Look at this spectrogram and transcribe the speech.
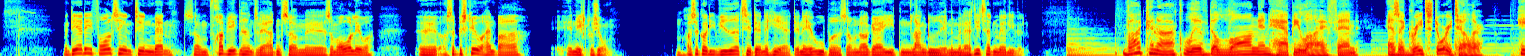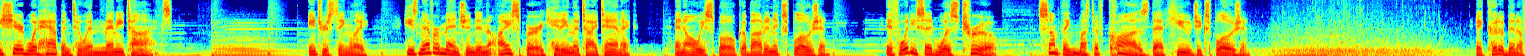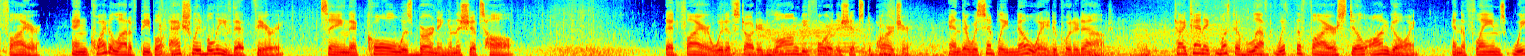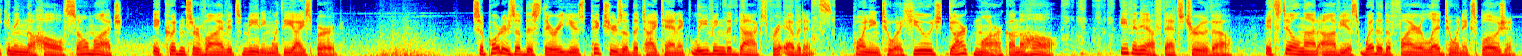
Men det er det i forhold til en, til en mand som fra virkelighedens verden, som, øh, som overlever. Øh, og så beskriver han bare en eksplosion. Mm. Og så går de videre til denne her, denne her ubåd, som nok er i den langt ude ende. Men lad os lige tage den med alligevel. Vodkanak lived a long and happy life, and as a great storyteller, he shared what happened to him many times. Interestingly, he's never mentioned an iceberg hitting the Titanic, and always spoke about an explosion. If what he said was true, something must have caused that huge explosion. It could have been a fire, and quite a lot of people actually believe that theory, saying that coal was burning in the ship's hull. That fire would have started long before the ship's departure, and there was simply no way to put it out. Titanic must have left with the fire still ongoing, and the flames weakening the hull so much it couldn't survive its meeting with the iceberg. Supporters of this theory use pictures of the Titanic leaving the docks for evidence, pointing to a huge dark mark on the hull. Even if that's true, though, it's still not obvious whether the fire led to an explosion,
